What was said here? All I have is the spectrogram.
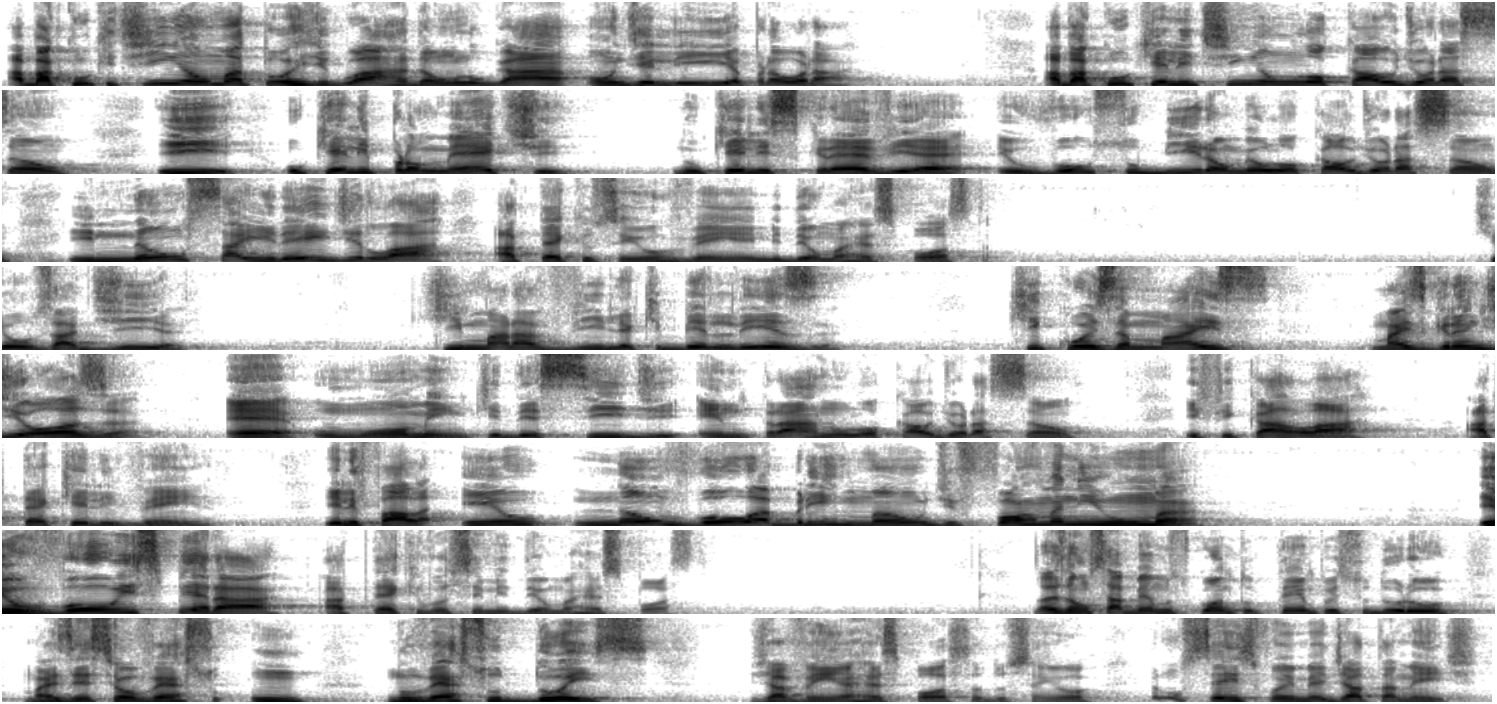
Abacuque tinha uma torre de guarda, um lugar onde ele ia para orar. Abacuque ele tinha um local de oração e o que ele promete no que ele escreve é: Eu vou subir ao meu local de oração e não sairei de lá até que o Senhor venha e me dê uma resposta. Que ousadia, que maravilha, que beleza, que coisa mais, mais grandiosa é um homem que decide entrar no local de oração e ficar lá até que ele venha. Ele fala: Eu não vou abrir mão de forma nenhuma, eu vou esperar até que você me dê uma resposta. Nós não sabemos quanto tempo isso durou, mas esse é o verso 1. No verso 2 já vem a resposta do Senhor. Não sei se foi imediatamente,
